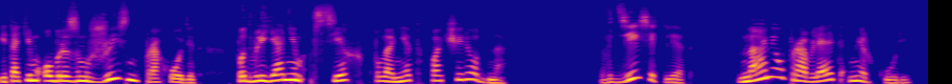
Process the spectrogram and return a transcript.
и таким образом жизнь проходит под влиянием всех планет поочередно. В 10 лет нами управляет Меркурий.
